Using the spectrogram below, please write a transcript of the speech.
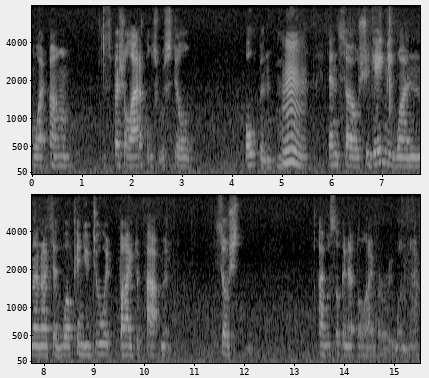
what um, special articles were still open. Hmm. And so she gave me one, and then I said, well, can you do it by department? So sh I was looking at the library one now.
